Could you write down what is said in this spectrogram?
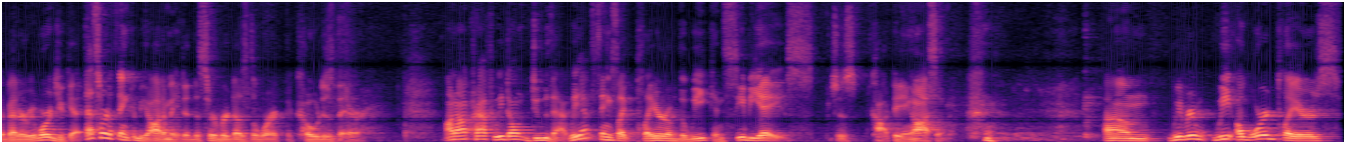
the better reward you get. That sort of thing can be automated. The server does the work, the code is there. On Autcraft, we don't do that. We have things like Player of the Week and CBAs, which is caught being awesome. um, we, we award players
